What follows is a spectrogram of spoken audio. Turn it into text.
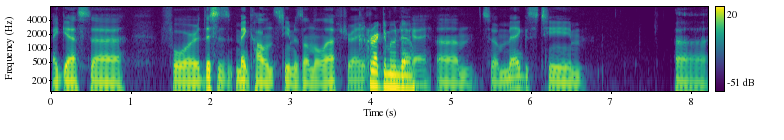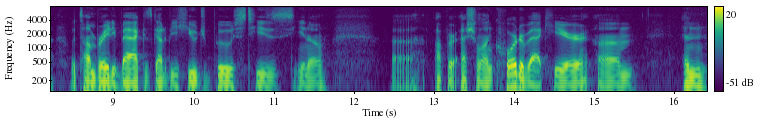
I guess uh, for this is Meg Collins' team is on the left, right? Correct, Amundo. Okay. Um, so Meg's team uh, with Tom Brady back has got to be a huge boost. He's you know uh, upper echelon quarterback here, um, and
